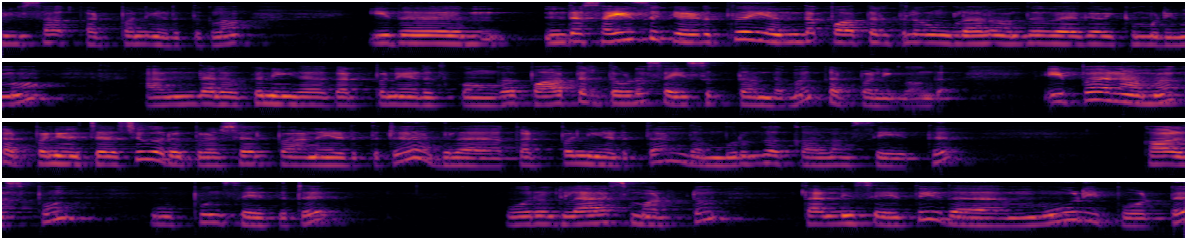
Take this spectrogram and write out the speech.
பீஸாக கட் பண்ணி எடுத்துக்கலாம். இது இந்த சைஸுக்கு எடுத்து எந்த பாத்திரத்தில் உங்களால் வந்து வேக வைக்க முடியுமோ அந்த அளவுக்கு நீங்கள் கட் பண்ணி எடுத்துக்கோங்க. பாத்திரத்தோட சைஸுக்கு தகுந்த மாதிரி கட் பண்ணிக்கோங்க. இப்போ நாம் கட் பண்ணி வச்சாச்சு ஒரு ப்ரெஷர் பேனை எடுத்துகிட்டு அதில் கட் பண்ணி எடுத்த அந்த முருங்கைக்காலாம் சேர்த்து கால் ஸ்பூன் உப்பும் சேர்த்துட்டு ஒரு கிளாஸ் மட்டும் தண்ணி சேர்த்து இதை மூடி போட்டு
